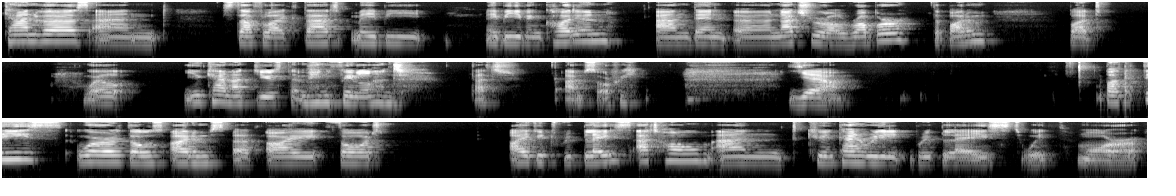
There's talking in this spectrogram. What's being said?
canvas and stuff like that maybe maybe even cotton and then uh, natural rubber the bottom. But well you cannot use them in Finland. That's, I'm sorry. yeah. But these were those items that I thought I could replace at home and can, can re replace with more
